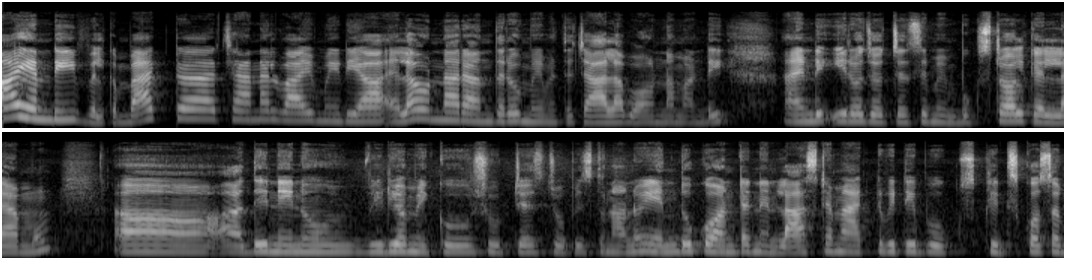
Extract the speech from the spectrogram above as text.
హాయ్ అండి welcome back to our channel Y media. ఎలా ఉన్నారు అందరూ? మేమైతే చాలా బాగున్నామండి. అండ్ ఈరోజు వచ్చేసి మేము బుక్ స్టాల్కి వెళ్ళాము. అది నేను వీడియో మీకు షూట్ చేసి చూపిస్తున్నాను. ఎందుకు అంటే నేను last time activity books kids కోసం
